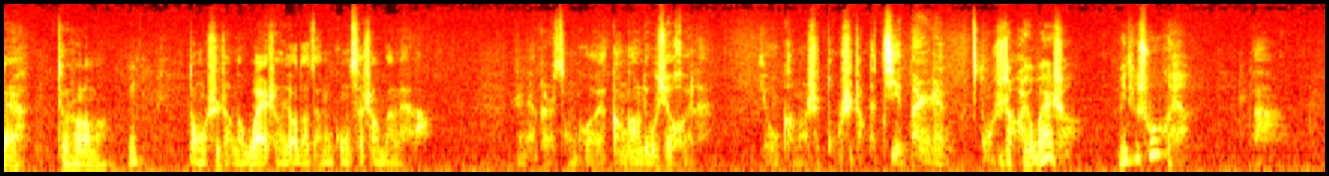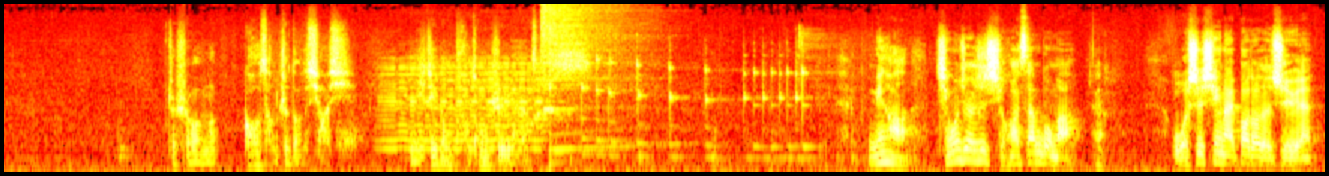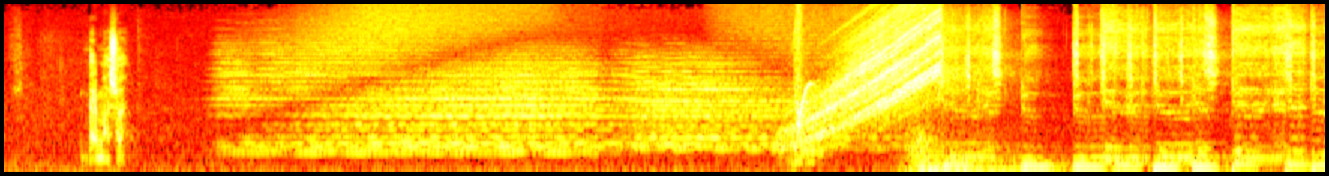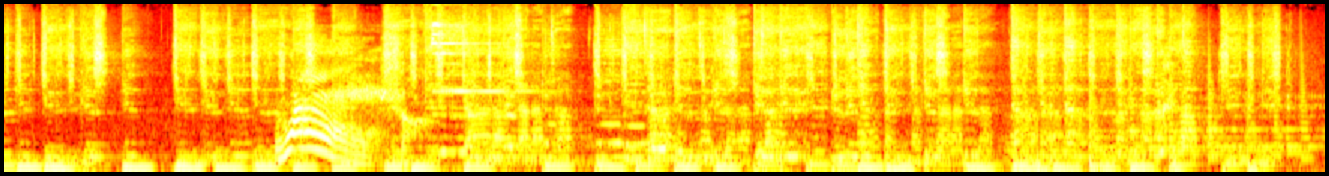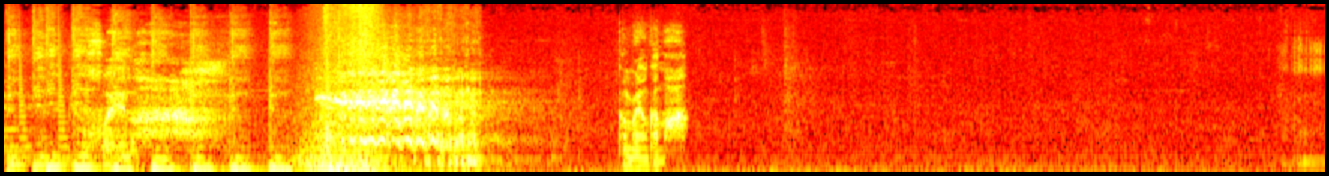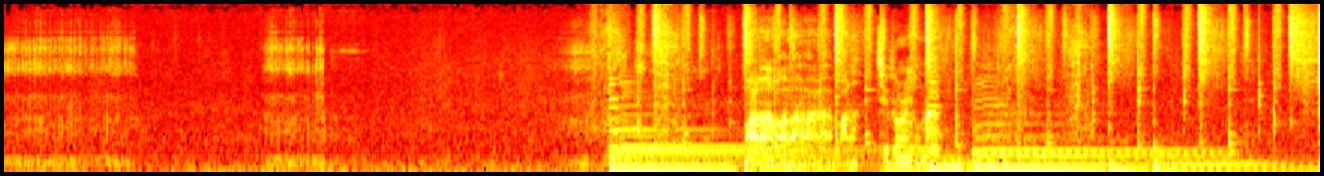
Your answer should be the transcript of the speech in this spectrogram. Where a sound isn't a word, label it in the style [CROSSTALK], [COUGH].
千然，听说了吗？嗯，董事长的外甥要到咱们公司上班来了，人家可是从国外刚刚留学回来，有可能是董事长的接班人。董事长还有外甥，没听说过呀。这是我们高层知道的消息，你这种普通职员，您好，请问这是企划三部吗？我是新来报道的职员，白马帅。外多人有难。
